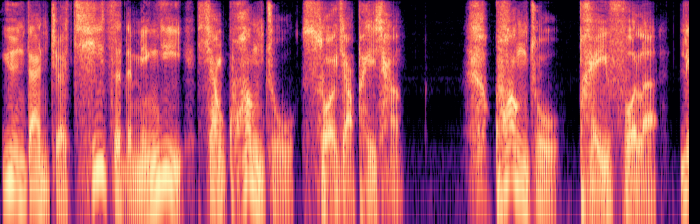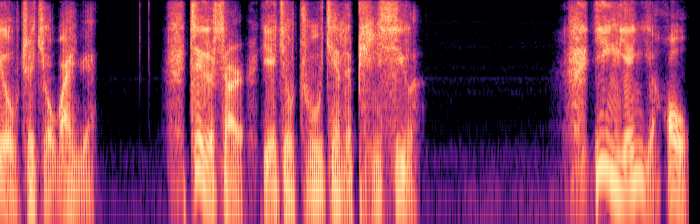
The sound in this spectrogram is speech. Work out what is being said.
遇难者妻子的名义向矿主索要赔偿，矿主赔付了六十九万元。这个事儿也就逐渐的平息了。一年以后，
